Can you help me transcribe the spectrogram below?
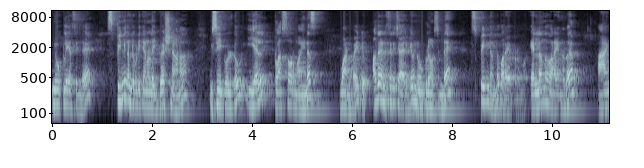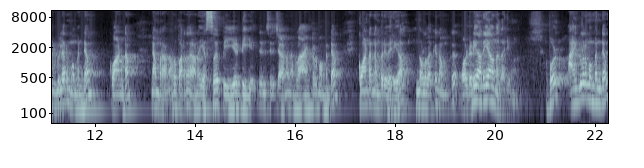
ന്യൂക്ലിയസിന്റെ സ്പിൻ കണ്ടുപിടിക്കാനുള്ള ഇക്വേഷനാണ് is equal to L plus or minus one by two അതനുസരിച്ചായിരിക്കും ന്യൂക്ലിയോൺസിന്റെ സ്പിൻ എന്ന് പറയപ്പെടുന്നത്. എൽ എന്ന് പറയുന്നത് ആംഗുലർ മൊമെന്റം ക്വാണ്ടം നമ്പറാണ് നമ്മൾ പറഞ്ഞതാണ് S P A D A ഇതനുസരിച്ചാണ് നമ്മൾ ആംഗുലർ മൊമെന്റം ക്വാണ്ടം നമ്പർ വരിക എന്നുള്ളതൊക്കെ നമുക്ക് ഓൾറെഡി അറിയാവുന്ന കാര്യമാണ്. അപ്പോൾ ആംഗുലർ മൊമെന്റം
